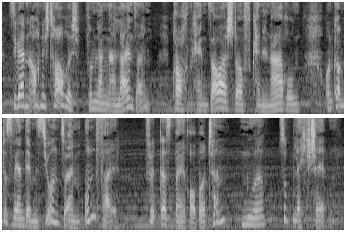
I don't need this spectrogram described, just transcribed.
Sie werden auch nicht traurig vom langen Alleinsein, brauchen keinen Sauerstoff, keine Nahrung und kommt es während der Mission zu einem Unfall, führt das bei Robotern nur zu Blechschäden.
